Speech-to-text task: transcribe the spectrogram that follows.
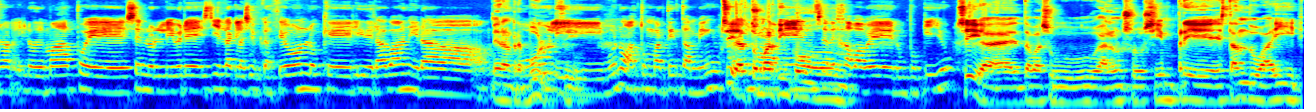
Ah, y lo demás, pues en los libres y en la clasificación, los que lideraban era eran Red Bull, y bueno, Aston Martin también. Sí, Aston Martin con... se dejaba ver un poquillo. Sí, eh, estaba su Alonso siempre estando ahí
